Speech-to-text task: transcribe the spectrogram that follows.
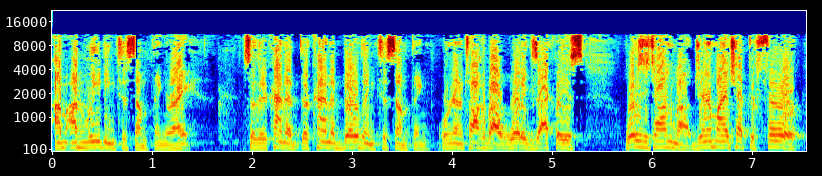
I'm, I'm leading to something, right? So they're kind of they're kind of building to something. We're going to talk about what exactly is what is he talking about? Jeremiah chapter 4.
